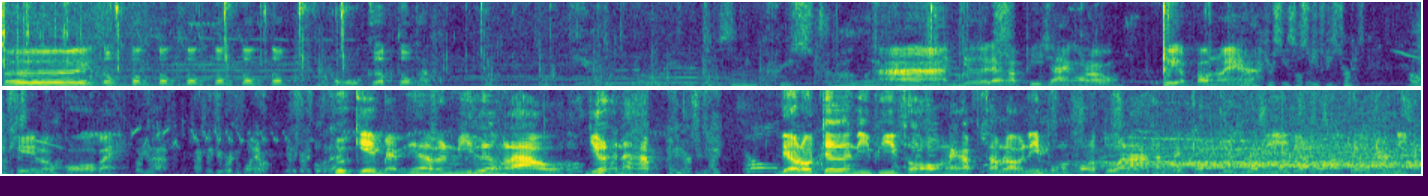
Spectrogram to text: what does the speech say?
เฮ้ยตกตกตกตกตกตกตกโอ้โหเกือบตกครับ The other barrier doesn't increase straw length. อ่า เจอแล้วครับพี่ชายของเรา คุยกับเขาหน่อยฮะ Here's these. Also, these strings. โอเคเรากอไป Oh, you have. Actually, two words, one arrow. คือเกมแบบเนี้ยมันมีเรื่องราวเยอะนะครับ So เดี๋ยวเราเจอกัน EP 2 นะครับสำหรับวันนี้ผมขอตัวลากันไปก่อนเพียงเท่านี้ เดี๋ยวเรามาเจอกัน EP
